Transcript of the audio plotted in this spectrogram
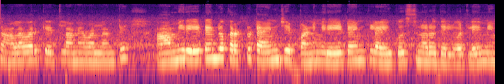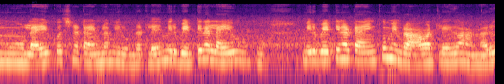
చాలా వరకు ఎట్లా అనేవాళ్ళు అంటే మీరు ఏ టైంలో కరెక్ట్ టైం చెప్పండి. మీరు ఏ టైంకి లైవ్కి వస్తున్నారో తెలియట్లేదు మేము లైవ్కి వచ్చిన టైంలో మీరు ఉండట్లేదు. మీరు పెట్టిన లైవ్ మీరు పెట్టిన టైంకు మేము రావట్లేదు అని అన్నారు.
